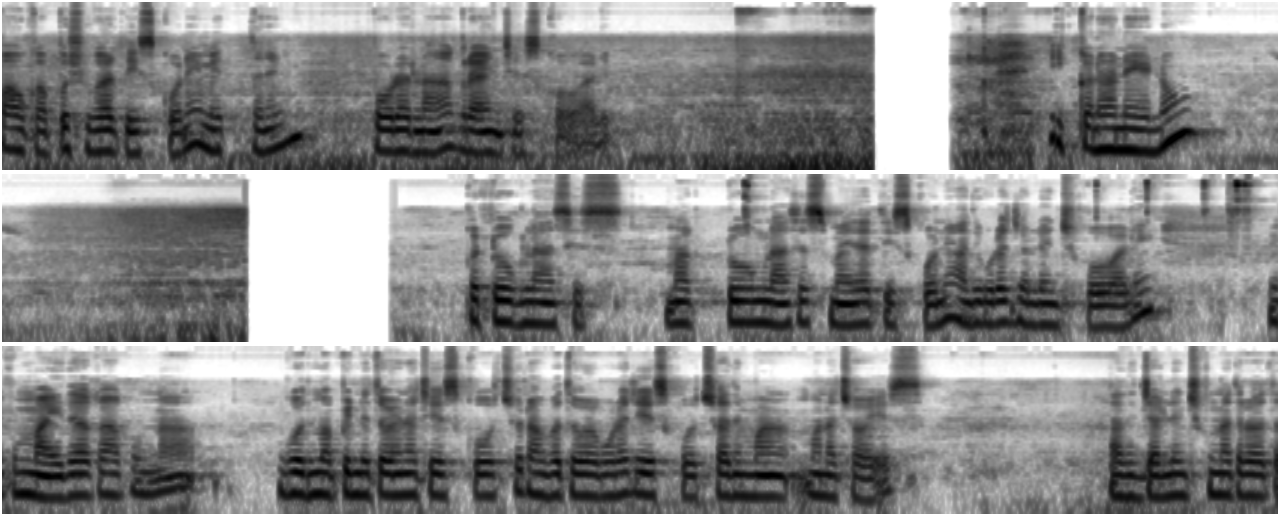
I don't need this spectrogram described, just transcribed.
పావు కప్పు షుగర్ తీసుకొని మెత్తని పౌడర్లాగా గ్రైండ్ చేసుకోవాలి. ఇక్కడ నేను ఒక టూ గ్లాసెస్ మా టూ గ్లాసెస్ మైదా తీసుకొని అది కూడా జల్లించుకోవాలి. మీకు మైదా కాకుండా గోధుమ పిండితో అయినా చేసుకోవచ్చు రవ్వతో కూడా చేసుకోవచ్చు. అది మన మన చాయిస్ అది జల్లించుకున్న తర్వాత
